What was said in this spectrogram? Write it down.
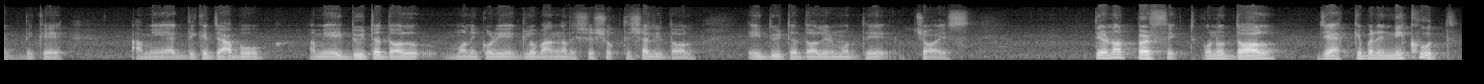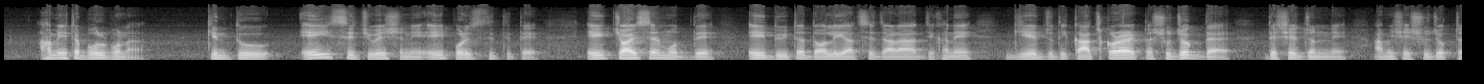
একদিকে আমি একদিকে যাব। আমি এই দুইটা দল মনে করি এগুলো বাংলাদেশের শক্তিশালী দল। এই দুইটা দলের মধ্যে choice they are not perfect কোনো দল যে একেবারে নিখুঁত, আমি এটা বলব না। কিন্তু এই সিচুয়েশনে এই পরিস্থিতিতে, এই চয়েসের মধ্যে এই দুইটা দলই আছে যারা যেখানে গিয়ে যদি কাজ করার একটা সুযোগ দেয় দেশের জন্যে, আমি সেই সুযোগটা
